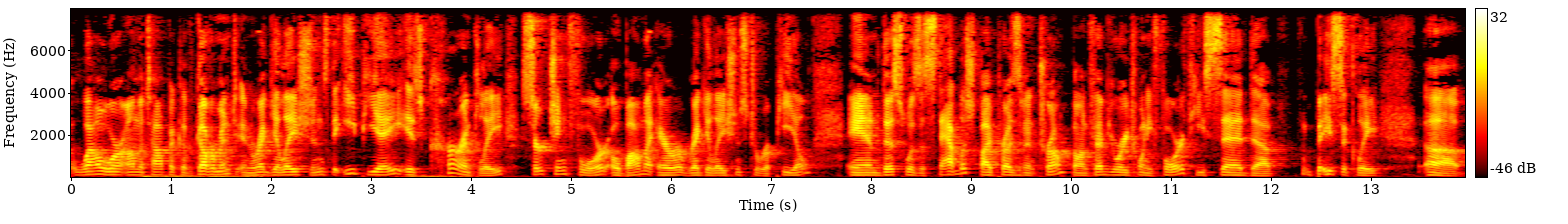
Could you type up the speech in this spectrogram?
while we're on the topic of government and regulations, the EPA is currently searching for Obama era regulations to repeal. And this was established by President Trump on February 24th. He said uh, basically, uh,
